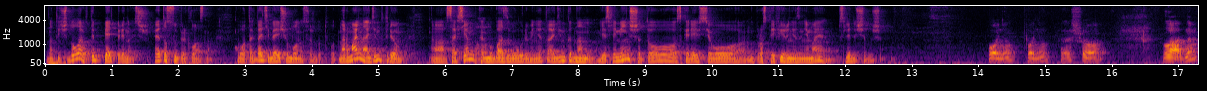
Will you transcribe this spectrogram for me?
на тысячу долларов ты 5 приносишь. Это супер классно. Вот, тогда тебя еще бонусы ждут. Вот нормально один к трем. А совсем как бы базовый уровень это один к одному. Если меньше, то скорее всего ну, просто эфиры не занимай, следующий лучше. Понял, понял, хорошо. Ладно.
